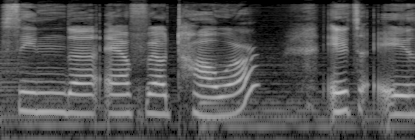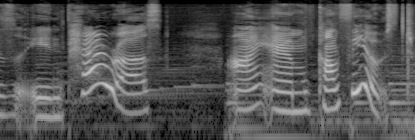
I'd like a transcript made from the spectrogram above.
seen the Eiffel Tower? It is in Paris. I am confused.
